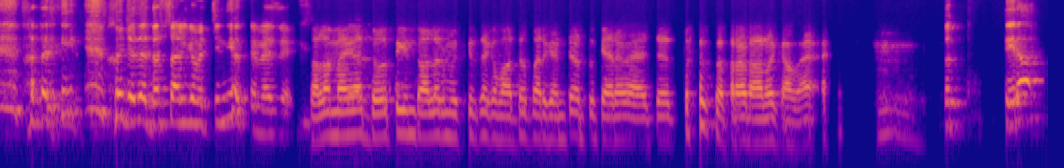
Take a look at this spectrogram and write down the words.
पता नहीं जैसे दस साल के बच्चे नहीं होते वैसे। साला मैं यार दो तीन डॉलर मुश्किल से कमाता हूँ पर घंटे और तू कह रहा है तो सत्रह डॉलर कम है। तो तेरा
